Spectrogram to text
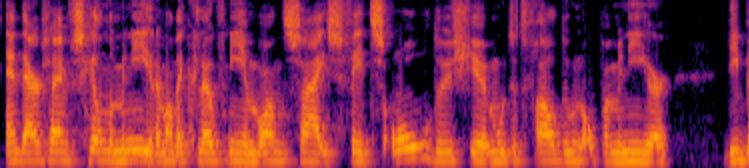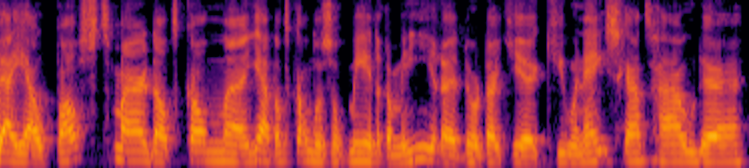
en daar zijn verschillende manieren, want ik geloof niet in one size fits all. Dus je moet het vooral doen op een manier die bij jou past. Maar dat kan, eh, ja, dat kan dus op meerdere manieren. Doordat je QA's gaat houden.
